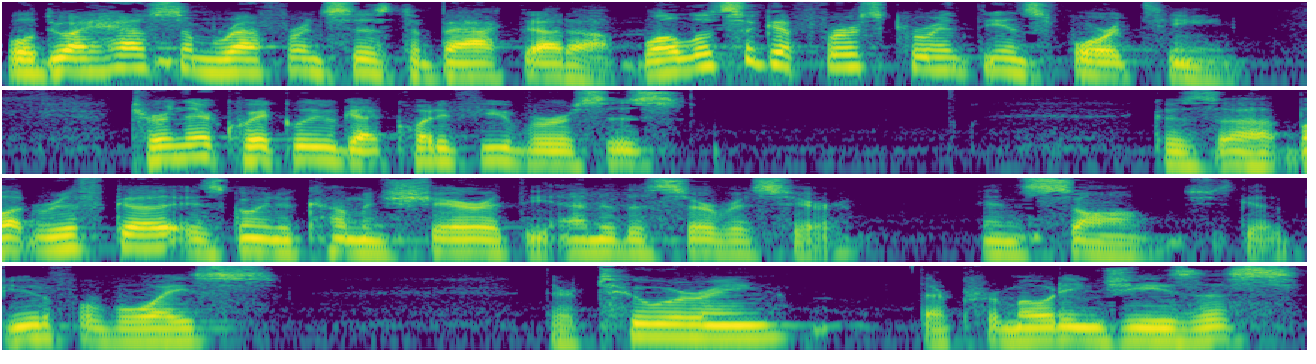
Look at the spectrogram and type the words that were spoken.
Well, do I have some references to back that up? Well, let's look at 1 Corinthians 14. Turn there quickly, we've got quite a few verses because uh, but Rivka is going to come and share at the end of the service here in song. She's got a beautiful voice. They're touring, they're promoting Jesus,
